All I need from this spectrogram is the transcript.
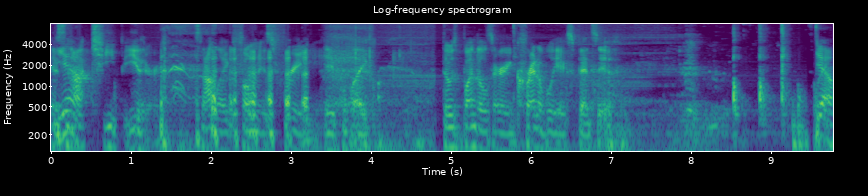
it's Yeah. not cheap either. It's not like phone is free. It like those bundles are incredibly expensive. yeah.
